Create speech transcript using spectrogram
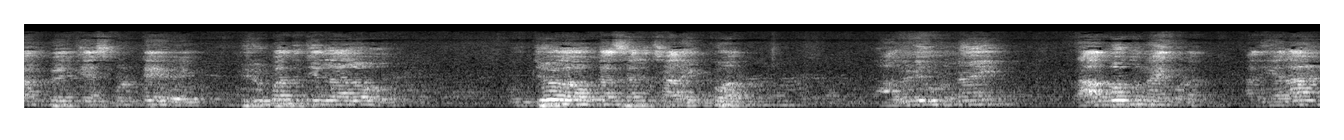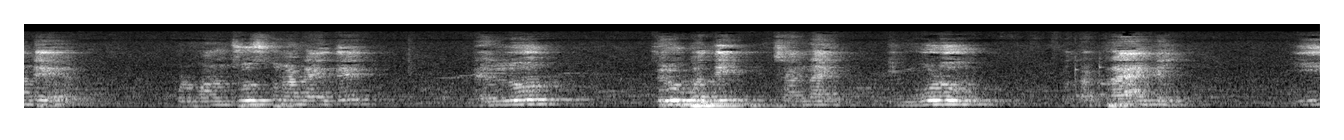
కంపేర్ చేసుకుంటే తిరుపతి జిల్లాలో ఉద్యోగ అవకాశాలు చాలా ఎక్కువ. ఆల్రెడీ ఉన్నాయి రాబోతున్నాయి కూడా. అది ఎలా అంటే ఇప్పుడు మనం చూసుకున్నట్టయితే నెల్లూరు తిరుపతి చెన్నై ఈ మూడు ఒక ట్రయాంగిల్ ఈ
